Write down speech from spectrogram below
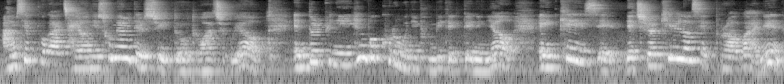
암세포가 자연히 소멸될 수 있도록 도와주고요. 엔돌핀이 행복 호르몬이 분비될 때는요. NK cell, natural killer 세포라고 하는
